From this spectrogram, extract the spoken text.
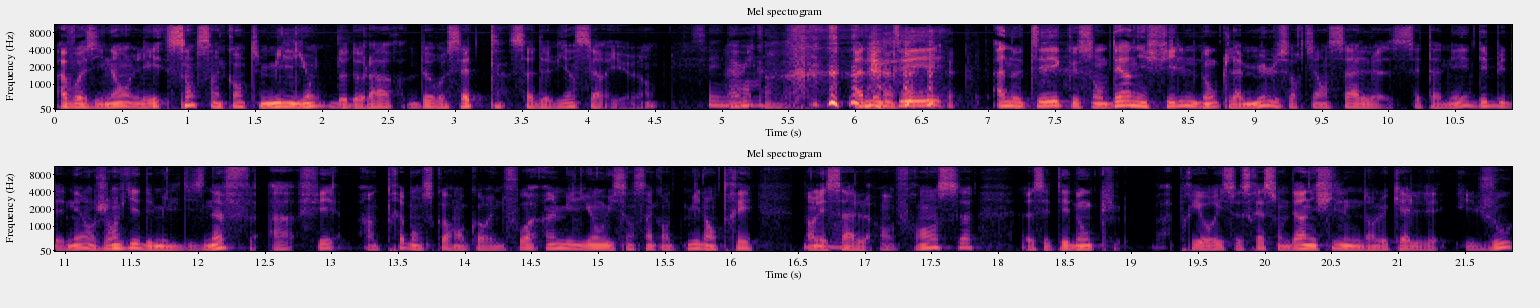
avoisinant les 150 millions de dollars de recettes. Ça devient sérieux. hein. C'est Ah énorme. oui, quand même. À noter, à noter que son dernier film, donc La Mule, sorti en salle cette année, début d'année, en janvier 2019, a fait un très bon score encore une fois, 1 850 000 entrées dans les salles en France. Euh, C'était donc, a priori, ce serait son dernier film dans lequel il joue,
